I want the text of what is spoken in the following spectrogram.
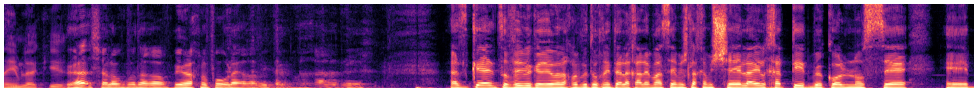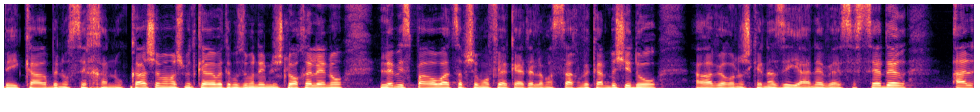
נעים להכיר. אה, שלום כבוד הרב, אנחנו פה, אולי הרב ייתן ברכה על הדרך. אז כן, צופים יקרים, אנחנו בתוכנית הלכה למעשה, אם יש לכם שאלה הלכתית בכל נושא, אה, בעיקר בנושא חנוכה שממש מתקרב, אתם מוזמנים לשלוח אלינו למספר הוואטסאפ שמופיע כעת על המסך, וכאן בשידור, הרב ירון אשכנזי יענה ויעשה סדר על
